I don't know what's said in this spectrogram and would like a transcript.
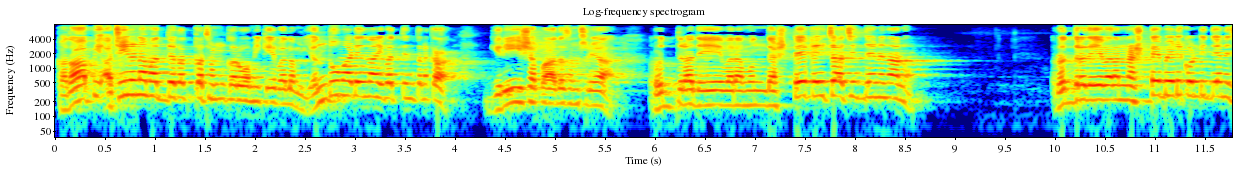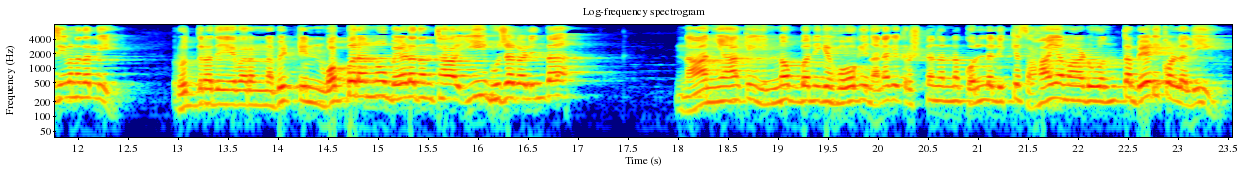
ಕದಾಪಿ ಅಚೀರ್ಣ ಮಧ್ಯ ತತ್ಕಥಂ ಕರೋಮಿ ಕೇವಲಂ. ಎಂದೂ ಮಾಡಿಲ್ಲ ಇವತ್ತಿನ ತನಕ. ಗಿರೀಶಪಾದ ಸಂಶಯ ರುದ್ರದೇವರ ಮುಂದಷ್ಟೇ ಕೈ ಚಾಚಿದ್ದೇನೆ ನಾನು. ರುದ್ರದೇವರನ್ನಷ್ಟೇ ಬೇಡಿಕೊಂಡಿದ್ದೇನೆ ಜೀವನದಲ್ಲಿ. ರುದ್ರದೇವರನ್ನ ಬಿಟ್ಟಿನ್ ಒಬ್ಬರನ್ನೂ ಬೇಡದಂತಹ ಈ ಭುಜಗಳಿಂದ ನಾನ್ಯಾಕೆ ಇನ್ನೊಬ್ಬನಿಗೆ ಹೋಗಿ ನನಗೆ ಕೃಷ್ಣನನ್ನ ಕೊಲ್ಲಲಿಕ್ಕೆ ಸಹಾಯ ಮಾಡುವಂತ ಬೇಡಿಕೊಳ್ಳಲಿ?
